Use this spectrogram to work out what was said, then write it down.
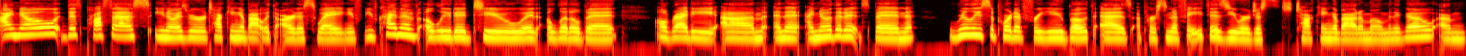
I know this process, you know, as we were talking about with the Artist Way, and you've, you've kind of alluded to it a little bit already. Um, and it, I know that it's been really supportive for you, both as a person of faith, as you were just talking about a moment ago, um,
